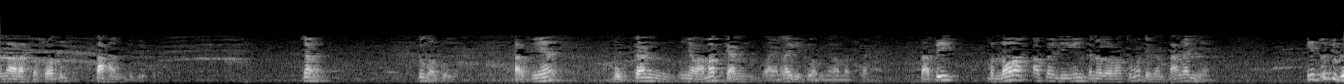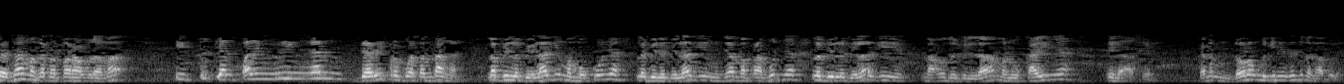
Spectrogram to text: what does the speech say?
mengarah sesuatu, tahan begitu. Jangan. Itu nggak boleh. Artinya bukan menyelamatkan, lain lagi kalau menyelamatkan. Tapi menolak apa yang diinginkan oleh orang tua dengan tangannya. Itu juga sama kata para ulama, itu yang paling ringan dari perbuatan tangan. Lebih-lebih lagi memukulnya, lebih-lebih lagi menjambak rambutnya, lebih-lebih lagi, na'udzubillah, melukainya, tidak akhir. Karena mendorong begini saja nggak boleh.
